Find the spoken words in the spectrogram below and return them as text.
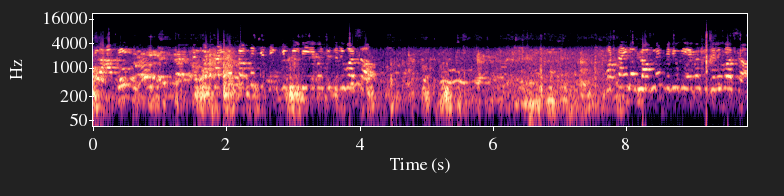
You're happy? And what kind of do you think you will be able to deliver, sir? What kind of government will you be able to deliver, sir?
